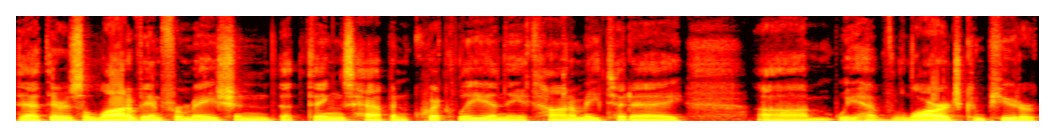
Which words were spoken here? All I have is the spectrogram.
that there's a lot of information, that things happen quickly in the economy today. Um, we have large computer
